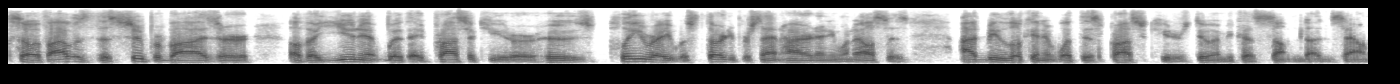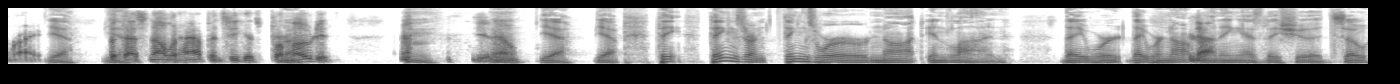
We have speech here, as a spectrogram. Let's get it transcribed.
So if I was the supervisor of a unit with a prosecutor whose plea rate was 30% higher than anyone else's, I'd be looking at what this prosecutor's doing because something doesn't sound right. yeah. But yeah. that's not what happens. He gets promoted. Mm. you know. Mm, yeah, yeah. Th- things are things were not in line. They were they were not No. running as they should. So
